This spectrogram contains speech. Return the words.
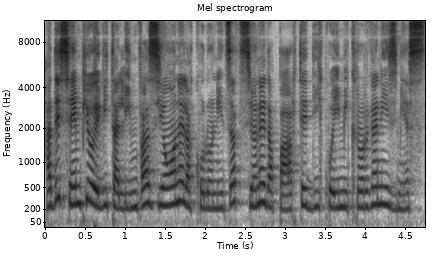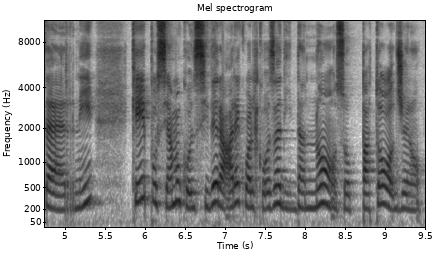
Ad esempio evita l'invasione la colonizzazione da parte di quei microrganismi esterni che possiamo considerare qualcosa di dannoso, patogeno,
